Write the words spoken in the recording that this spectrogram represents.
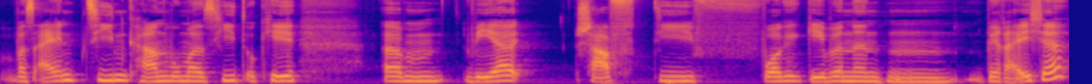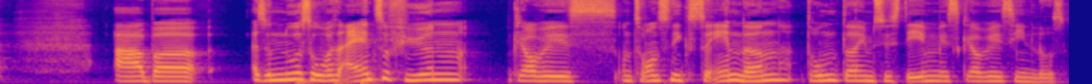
was einziehen kann, wo man sieht, okay, ähm, wer schafft die vorgegebenen Bereiche. Aber also nur sowas einzuführen, glaube ich, ist, und sonst nichts zu ändern, drunter im System ist, glaube ich, sinnlos.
